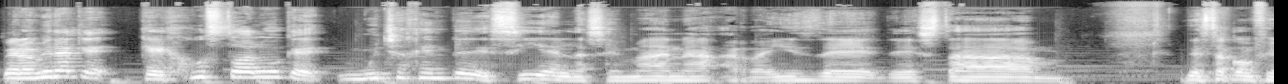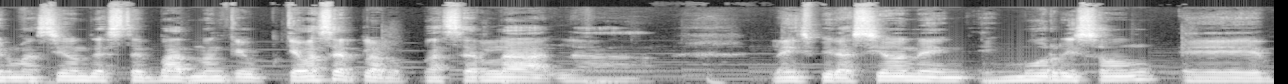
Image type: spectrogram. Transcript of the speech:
pero mira que, que, justo algo que mucha gente decía en la semana a raíz de, de esta, de esta confirmación de este Batman, que, que va a ser, claro, va a ser la, la, la inspiración en, Morrison, eh,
